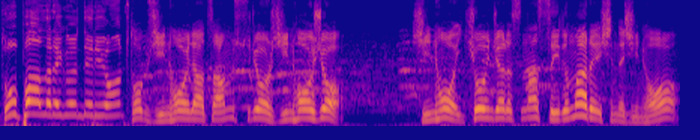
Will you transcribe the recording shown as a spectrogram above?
topu ağlara gönderiyor. Top Jinho ile hatamı sürüyor. Jinho Jo. Jinho iki oyuncu arasından sıyrılma arayışında Jinho.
